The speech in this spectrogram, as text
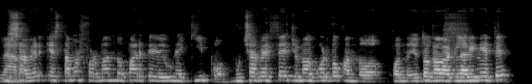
y saber que estamos formando parte de un equipo. Muchas veces yo me acuerdo cuando, cuando yo tocaba clarinete,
